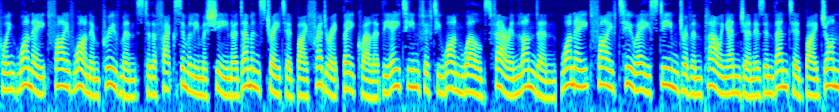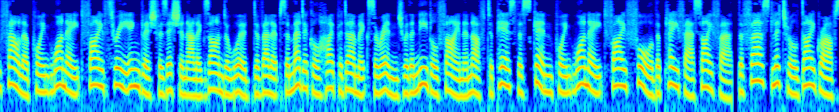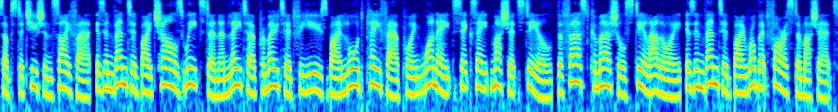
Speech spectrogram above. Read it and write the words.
1851 Improvements to the facsimile machine are demonstrated by Frederick Bakewell at the 1851 World's Fair in London. 1852 A steam-driven ploughing engine is invented by John Fowler. 1853 English physician Alexander Wood developed develops a medical hypodermic syringe with a needle fine enough to pierce the skin. 1854 The Playfair cipher, the first literal digraph substitution cipher, is invented by Charles Wheatstone and later promoted for use by Lord Playfair. 1868 Mushet steel, the first commercial steel alloy, is invented by Robert Forrester Mushet.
